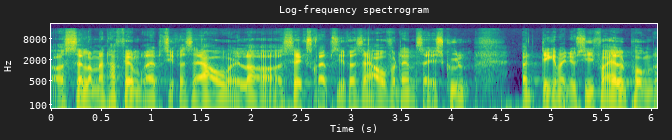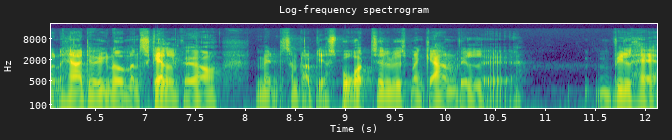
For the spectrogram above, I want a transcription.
også selvom man har 5 reps i reserve, eller 6 reps i reserve for den sags skyld, og det kan man jo sige for alle punkterne her, det er jo ikke noget, man skal gøre, men som der bliver spurgt til, hvis man gerne vil, øh, vil have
